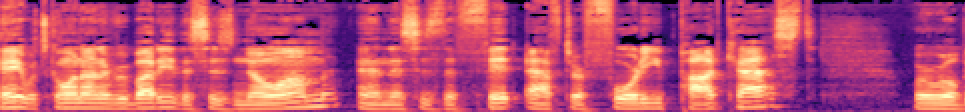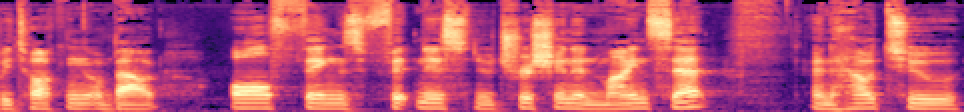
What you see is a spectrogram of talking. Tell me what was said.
Hey, what's going on, everybody? This is Noam, and this is the Fit After 40 podcast, where we'll be talking about all things fitness, nutrition, and mindset, and how to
